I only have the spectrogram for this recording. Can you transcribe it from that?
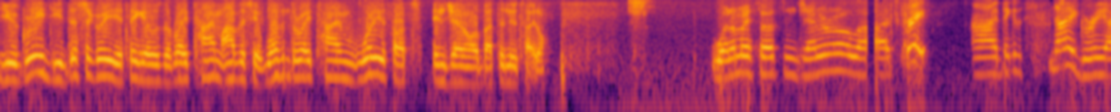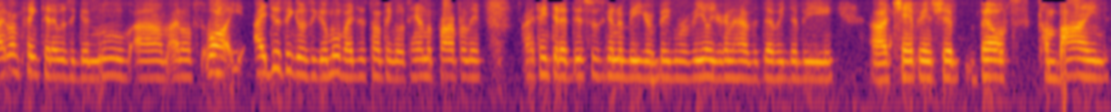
Do you agree? Do you disagree? Do you think it was the right time? Obviously, it wasn't the right time. What are your thoughts in general about the new title? What are my thoughts in general? Uh, it's great. Uh, I think it's, no, I agree. I don't think that it was a good move. Um, I don't. Well, I do think it was a good move. I just don't think it was handled properly. I think that if this was going to be your big reveal, you're going to have the WWE uh, Championship belts combined.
